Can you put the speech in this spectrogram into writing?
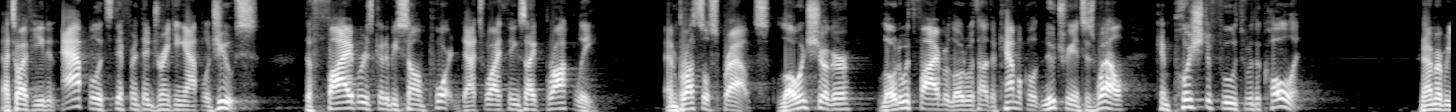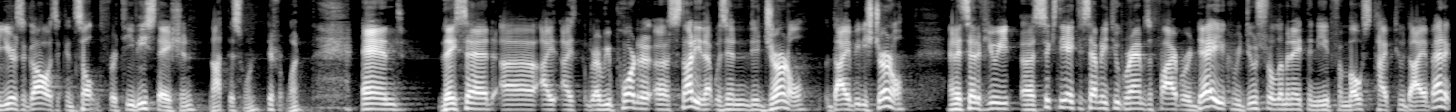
That's why if you eat an apple, it's different than drinking apple juice. The fiber is going to be so important. That's why things like broccoli and Brussels sprouts, low in sugar, loaded with fiber, loaded with other chemical nutrients as well, can push the food through the colon. And I remember years ago, I was a consultant for a TV station, not this one, different one, and they said, uh, I, I, reported a study that was in the journal, Diabetes Journal, and it said if you eat uh, 68 to 72 grams of fiber a day, you can reduce or eliminate the need for most type 2 diabetic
